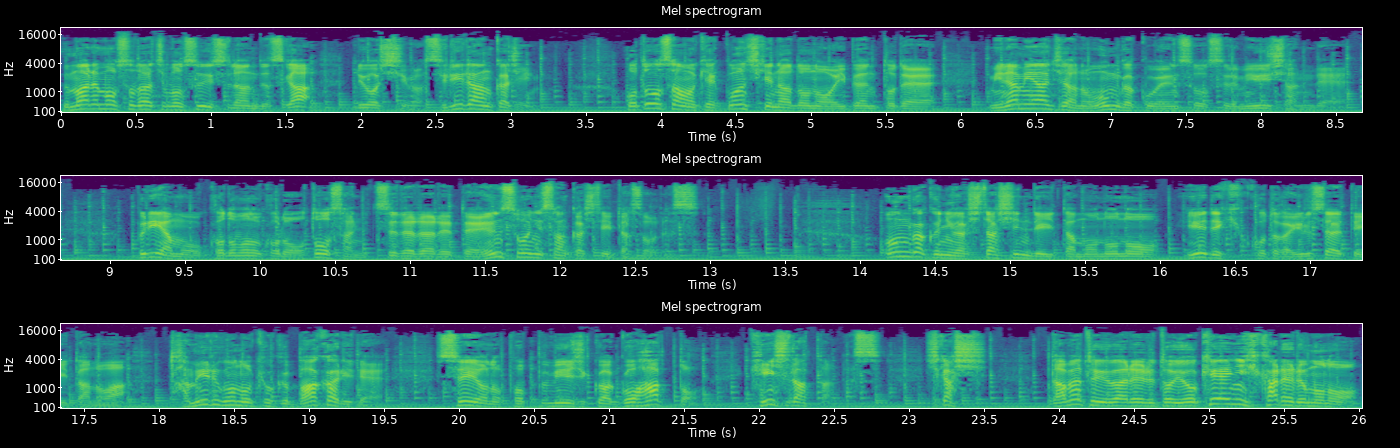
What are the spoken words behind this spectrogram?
生まれも育ちもスイスなんですが両親はスリランカ人。お父さんは結婚式などのイベントで南アジアの音楽を演奏するミュージシャンでプリアも子供の頃お父さんに連れられて演奏に参加していたそうです。音楽には親しんでいたものの家で聴くことが許されていたのはタミル語の曲ばかりで西洋のポップミュージックはご法度禁止だったんです。しかしダメと言われると余計に惹かれるもの。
